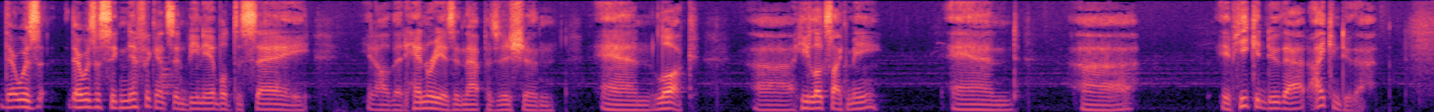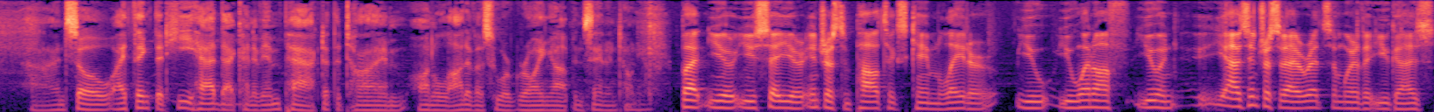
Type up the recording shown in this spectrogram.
there was there was a significance in being able to say, you know, that Henry is in that position, and look, uh, he looks like me, and uh, if he can do that, I can do that. Uh, and so I think that he had that kind of impact at the time on a lot of us who were growing up in San Antonio. But you you say your interest in politics came later. You you went off you and yeah, I was interested. I read somewhere that you guys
